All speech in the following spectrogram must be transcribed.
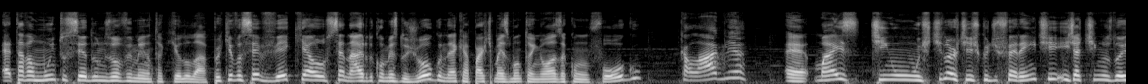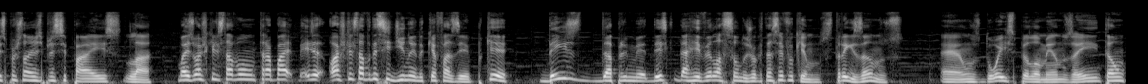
é, tava muito cedo no desenvolvimento aquilo lá, porque você vê que é o cenário do começo do jogo, né, que é a parte mais montanhosa com fogo, Calaglia. É, mas tinha um estilo artístico diferente e já tinha os dois personagens principais lá. Mas eu acho que eles estavam trabalhando. Eu acho que eles estavam decidindo ainda o que ia fazer. Porque desde a primeira. Desde da revelação do jogo, até sei foi o quê? Uns três anos? É, uns dois pelo menos aí. Então,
